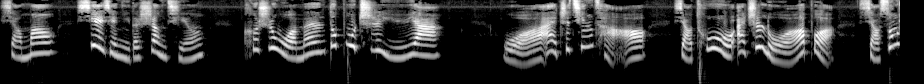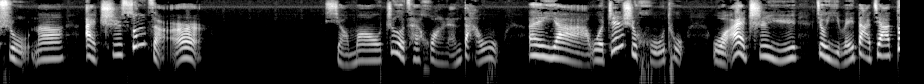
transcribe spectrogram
小猫，谢谢你的盛情，可是我们都不吃鱼呀。我爱吃青草，小兔爱吃萝卜，小松鼠呢爱吃松子儿。”小猫这才恍然大悟：“哎呀，我真是糊涂！我爱吃鱼，就以为大家都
